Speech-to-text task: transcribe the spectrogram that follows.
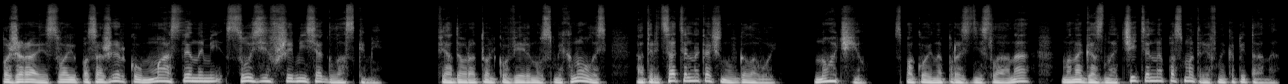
пожирая свою пассажирку масляными, сузившимися глазками. Феодора только уверенно усмехнулась, отрицательно качнув головой. «Ночью», спокойно произнесла она, многозначительно посмотрев на капитана.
